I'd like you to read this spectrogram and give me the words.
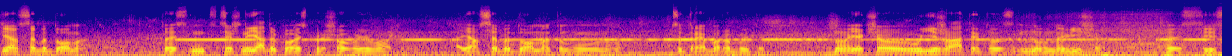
я в себе вдома. Тобто ну, це ж не я до когось прийшов воювати, а я в себе вдома, тому ну, це треба робити. Ну, якщо уїжджати, то ну, навіщо? Тобто,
